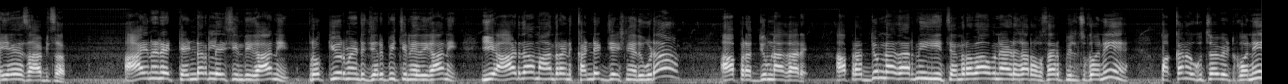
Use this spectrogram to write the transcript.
ఐఏఎస్ ఆఫీసర్. ఆయననే టెండర్లు వేసింది కానీ ప్రొక్యూర్మెంట్ జరిపించినది కానీ ఈ ఆడదాం ఆంధ్రాని కండక్ట్ చేసినది కూడా ఆ ప్రద్యుమ్న గారే. ఆ ప్రద్యుమ్న గారిని ఈ చంద్రబాబు నాయుడు గారు ఒకసారి పిలుచుకొని పక్కన కూర్చోబెట్టుకొని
